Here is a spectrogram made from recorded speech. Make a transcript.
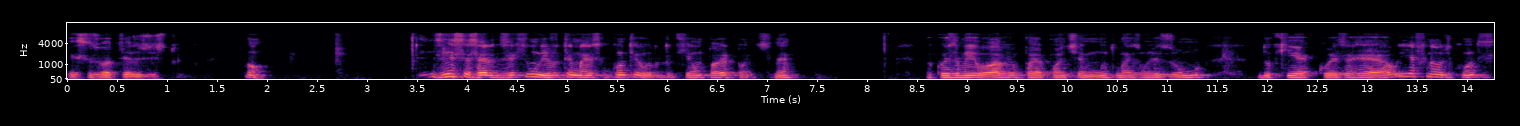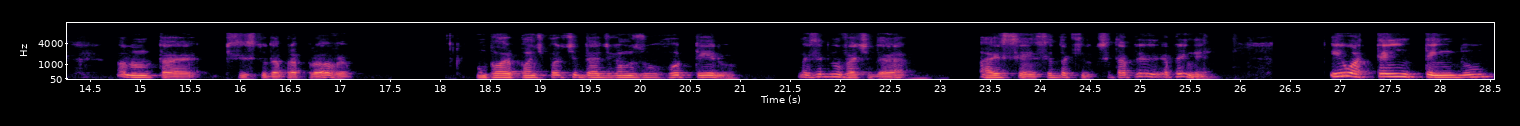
esses roteiros de estudo. Bom, desnecessário dizer que um livro tem mais conteúdo do que um PowerPoint, né? Uma coisa meio óbvia, o PowerPoint é muito mais um resumo do que a coisa real e, afinal de contas, o aluno está precisa estudar para a prova, um PowerPoint pode te dar, digamos, o roteiro, mas ele não vai te dar a essência daquilo que você está aprendendo. Eu até entendo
